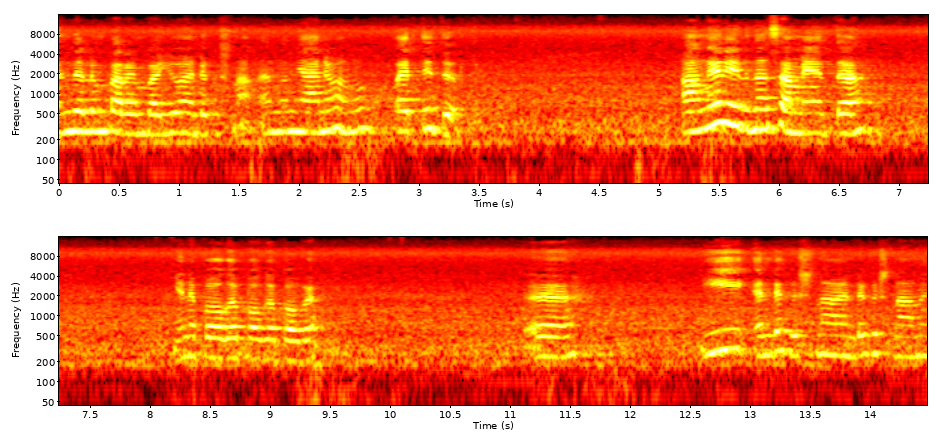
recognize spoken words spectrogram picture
എന്തെങ്കിലും പറയുമ്പോൾ അയ്യോ എന്റെ കൃഷ്ണ എന്ന് ഞാനും അങ്ങ് വരുത്തി തീർത്തു അങ്ങനെ ഇരുന്ന സമയത്ത് ഇങ്ങനെ പോകെ പോകെ പോകെ. ഈ എന്റെ കൃഷ്ണ എന്റെ കൃഷ്ണ എന്ന്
